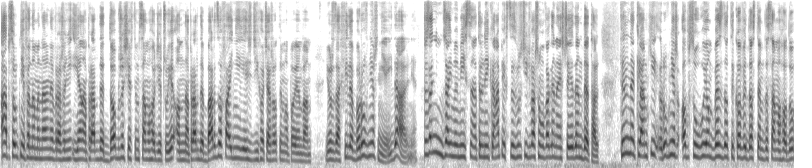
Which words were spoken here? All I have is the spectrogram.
absolutnie fenomenalne wrażenie i ja naprawdę dobrze się w tym samochodzie czuję. On naprawdę bardzo fajnie jeździ, chociaż o tym opowiem Wam już za chwilę, bo również nie idealnie. Zanim zajmę miejsce na tylnej kanapie, chcę zwrócić Waszą uwagę na jeszcze jeden detal. Tylne klamki również obsługują bezdotykowy dostęp do samochodu,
